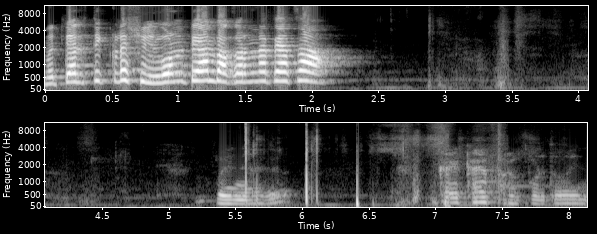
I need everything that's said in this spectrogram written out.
मग त्याला तिकडे शिलगून टेंबा कर ना त्याचा. वहिनी अगं काय काय फरक पडतो वहिनी?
